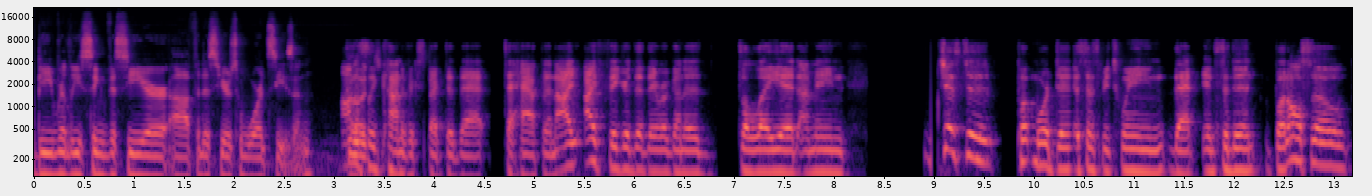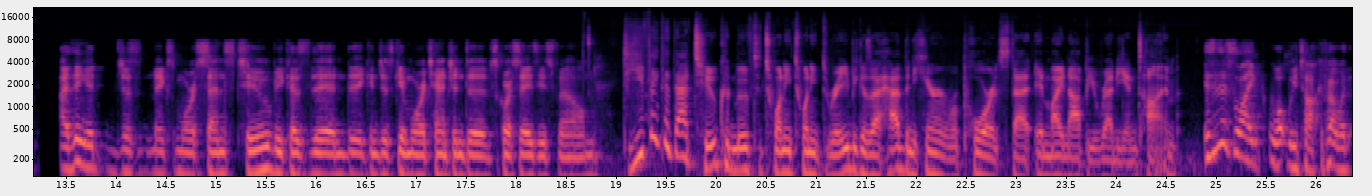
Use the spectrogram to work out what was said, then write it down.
be releasing this year uh, for this year's award season. Honestly, Good. kind of expected that to happen. I, I figured that they were going to delay it. I mean, just to put more distance between that incident, but also I think it just makes more sense too because then they can just give more attention to Scorsese's film. Do you think that that too could move to 2023? Because I have been hearing reports that it might not be ready in time. Isn't this like what we talk about with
